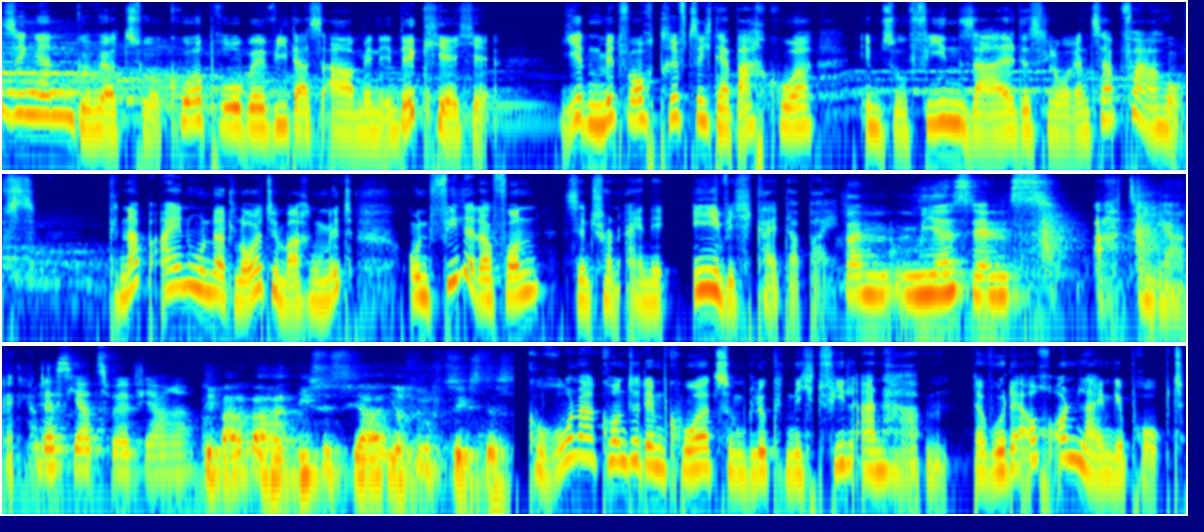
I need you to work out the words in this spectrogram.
Einsingen gehört zur Chorprobe wie das Amen in der Kirche. Jeden Mittwoch trifft sich der Bachchor im Sophiensaal des Lorenzer Pfarrhofs. Knapp 100 Leute machen mit und viele davon sind schon eine Ewigkeit dabei. Bei mir sind es 18 Jahre. Das Jahr 12 Jahre. Die Barbara hat dieses Jahr ihr 50. Corona konnte dem Chor zum Glück nicht viel anhaben. Da wurde auch online geprobt.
